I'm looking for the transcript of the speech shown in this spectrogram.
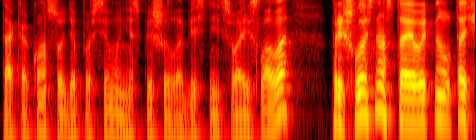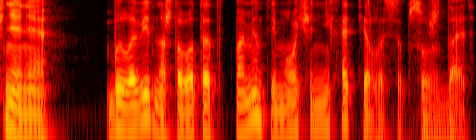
Так как он, судя по всему, не спешил объяснить свои слова, пришлось настаивать на уточнение — было видно, что вот этот момент ему очень не хотелось обсуждать.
